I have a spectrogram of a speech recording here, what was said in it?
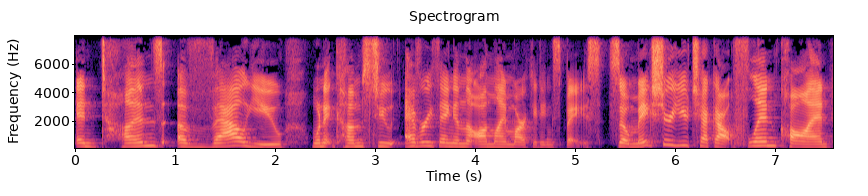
and tons of value when it comes to everything in the online marketing space. So make sure you check out FlynnCon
